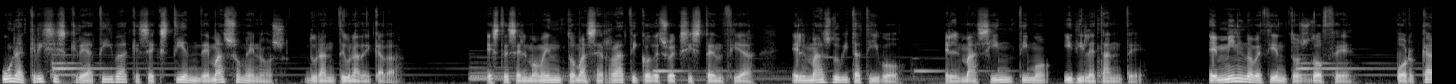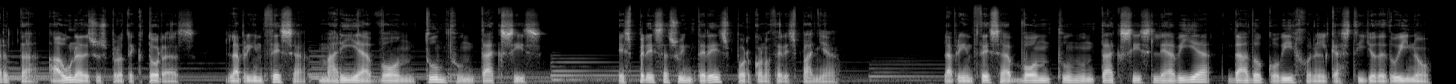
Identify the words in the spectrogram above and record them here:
una crisis creativa que se extiende más o menos durante una década. Este es el momento más errático de su existencia, el más dubitativo, el más íntimo y diletante. En 1912, por carta a una de sus protectoras, la princesa María von Tunzun-Taxis, expresa su interés por conocer España. La princesa von Tunzun-Taxis le había dado cobijo en el castillo de Duino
